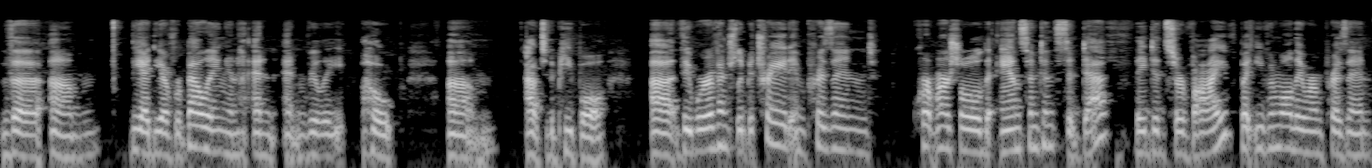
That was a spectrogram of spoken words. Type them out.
the um, the idea of rebelling and and and really hope um, out to the people. Uh, they were eventually betrayed, imprisoned, court-martialed, and sentenced to death. They did survive, but even while they were in prison,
